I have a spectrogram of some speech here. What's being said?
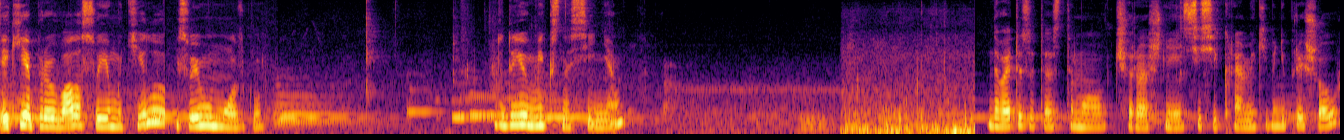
які я прививала своєму тілу і своєму мозку. Додаю мікс насіння. Давайте затестимо вчорашній CC крем, який мені прийшов.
